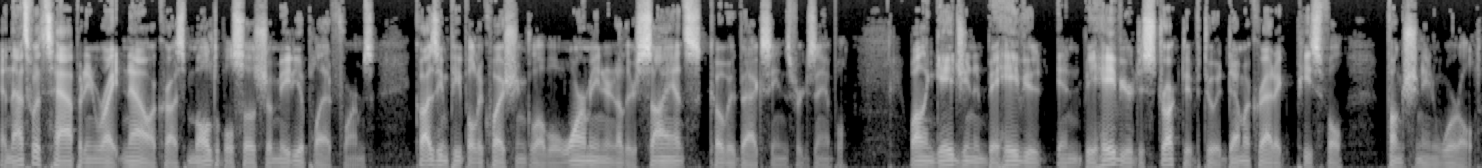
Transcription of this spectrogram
And that's what's happening right now across multiple social media platforms, causing people to question global warming and other science, COVID vaccines, for example, while engaging in behavior, in behavior destructive to a democratic, peaceful, functioning world.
